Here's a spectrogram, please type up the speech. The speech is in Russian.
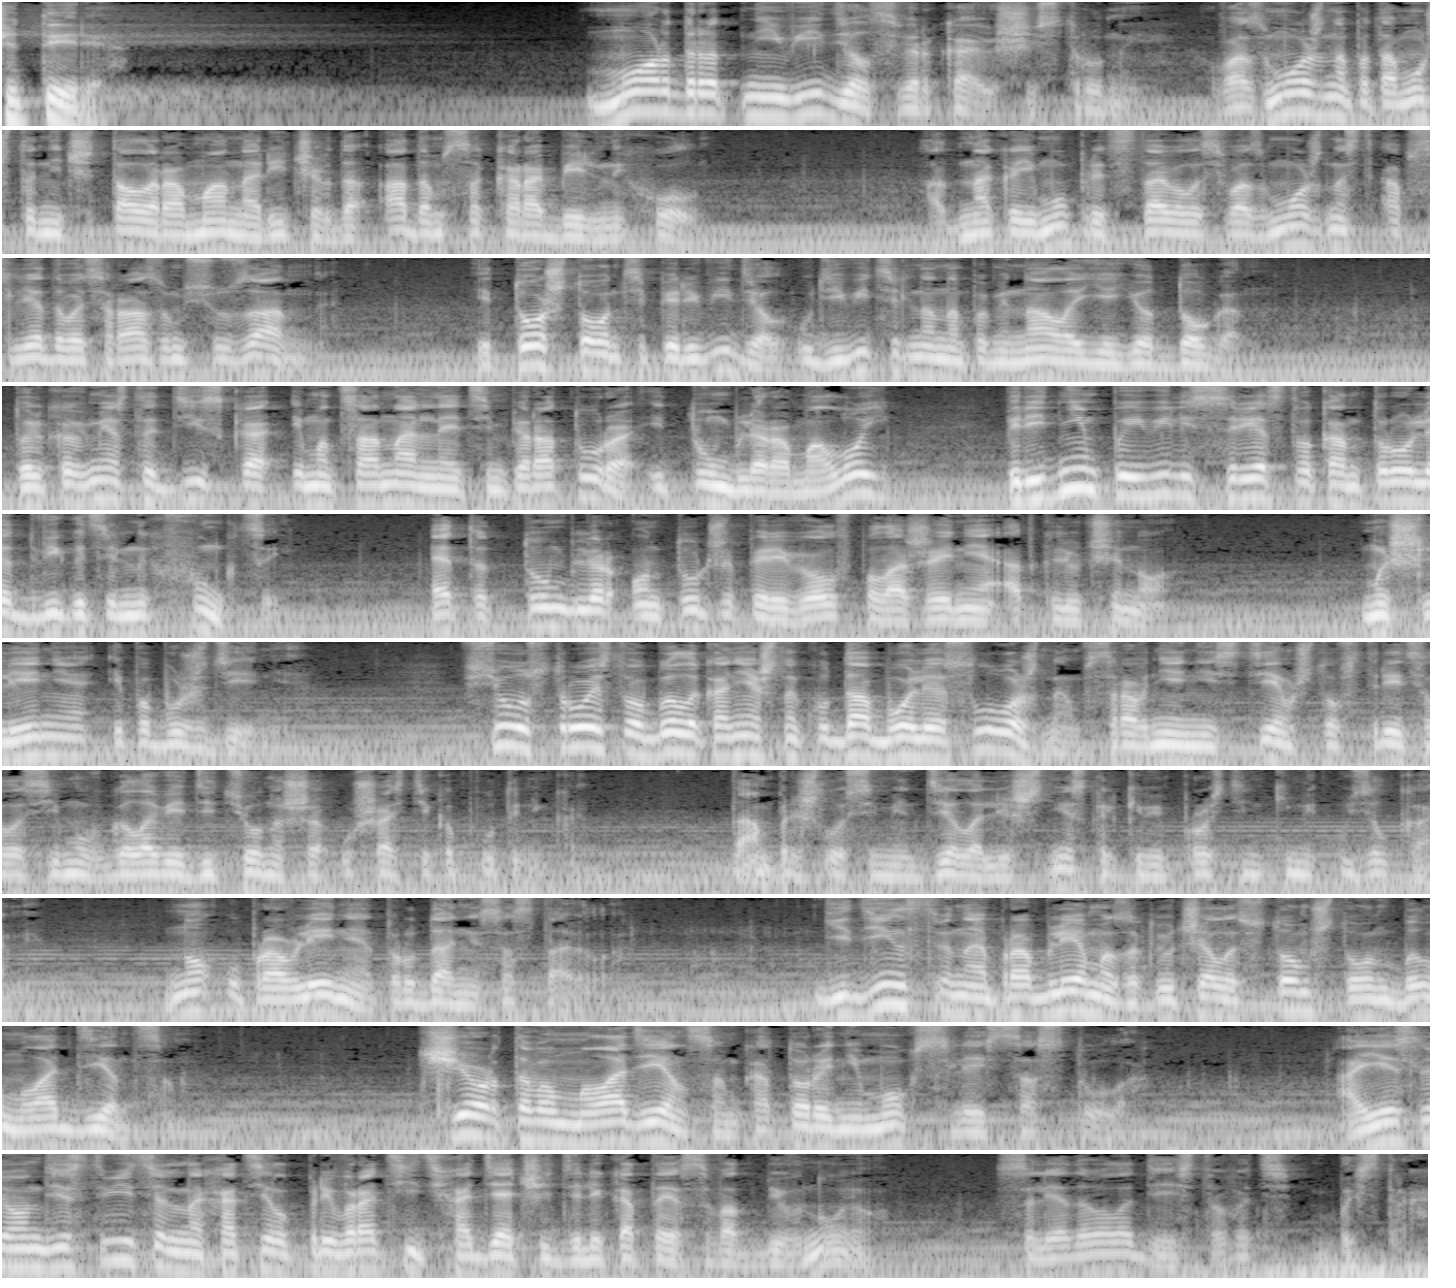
4. Мордред не видел сверкающей струны. Возможно, потому что не читал романа Ричарда Адамса «Корабельный холм». Однако ему представилась возможность обследовать разум Сюзанны. И то, что он теперь видел, удивительно напоминало ее Доган. Только вместо диска «Эмоциональная температура» и тумблера «Малой» перед ним появились средства контроля двигательных функций. Этот тумблер он тут же перевел в положение «отключено». Мышление и побуждение. Все устройство было, конечно, куда более сложным в сравнении с тем, что встретилось ему в голове детеныша ушастика-путаника. Там пришлось иметь дело лишь с несколькими простенькими узелками. Но управление труда не составило. Единственная проблема заключалась в том, что он был младенцем. Чертовым младенцем, который не мог слезть со стула. А если он действительно хотел превратить ходячий деликатес в отбивную, следовало действовать быстро.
